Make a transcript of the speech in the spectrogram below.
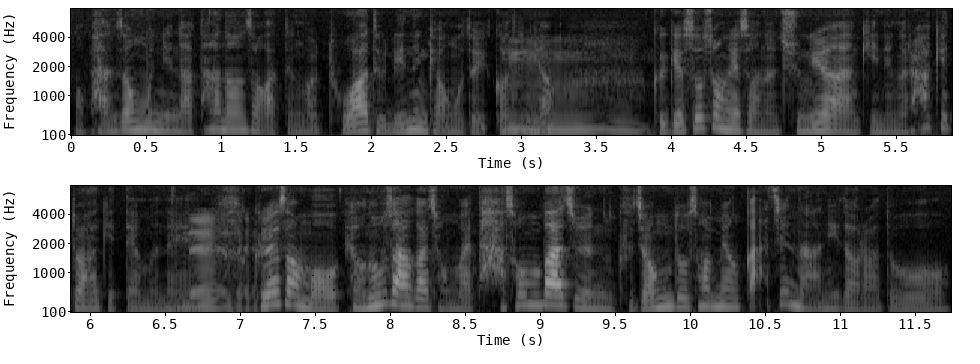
뭐 반성문이나 탄원서 같은 걸 도와드리는 경우도 있거든요. 음, 그게 소송에서는 중요한 기능을 하기도 하기 때문에 네네. 그래서 뭐 변호사가 정말 다 손봐준 그 정도 서면까지는 아니더라도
